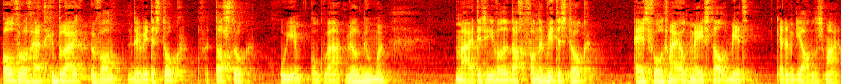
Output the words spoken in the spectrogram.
over het gebruik van de witte stok, of de tasstok, hoe je hem ook wil noemen. Maar het is in ieder geval de dag van de witte stok. Hij is volgens mij ook meestal wit. Ik ken hem niet anders, maar...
